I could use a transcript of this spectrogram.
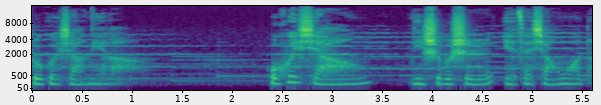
如果想你了，我会想，你是不是也在想我呢？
